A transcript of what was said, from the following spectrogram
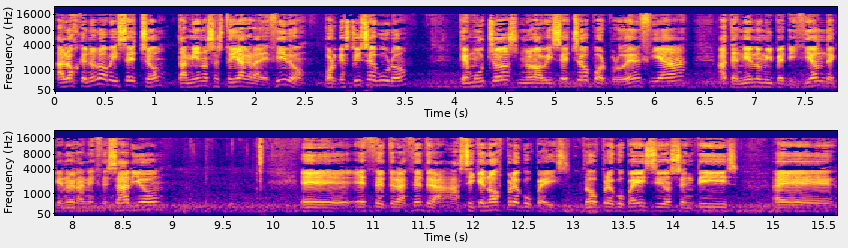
A los que no lo habéis hecho también os estoy agradecido porque estoy seguro que muchos no lo habéis hecho por prudencia, atendiendo mi petición de que no era necesario, eh, etcétera, etcétera. Así que no os preocupéis, no os preocupéis si os sentís eh,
